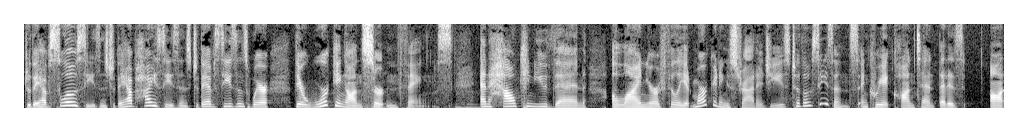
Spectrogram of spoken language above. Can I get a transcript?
Do they have slow seasons? Do they have high seasons? Do they have seasons where they're working on certain things? Mm-hmm. And how can you then align your affiliate marketing strategies to those seasons and create content that is on,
